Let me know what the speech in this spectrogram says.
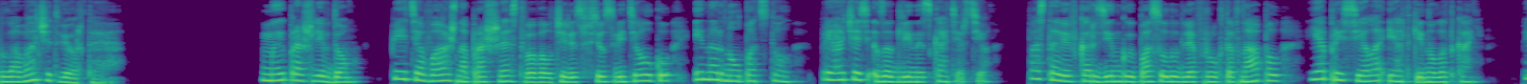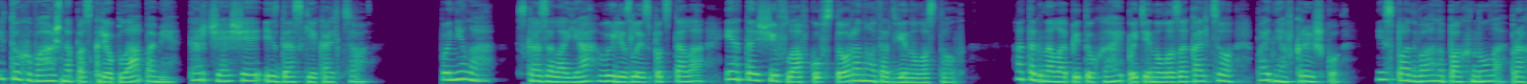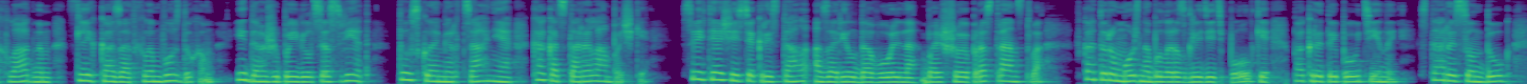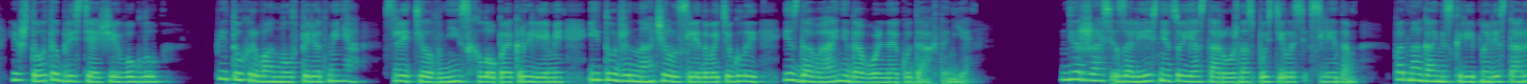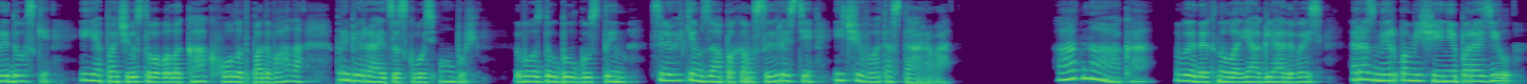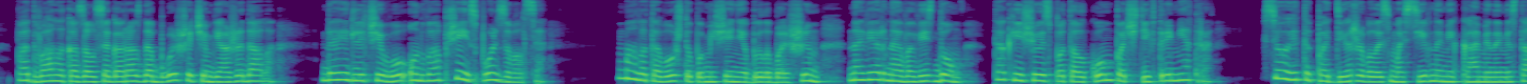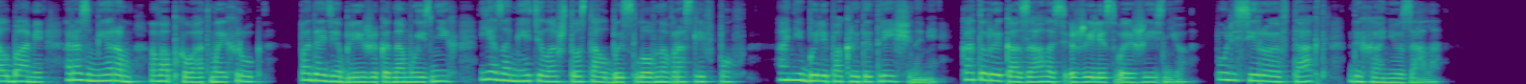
Глава четвертая. Мы прошли в дом. Петя важно прошествовал через всю светелку и нырнул под стол, прячась за длинной скатертью. Поставив корзинку и посуду для фруктов на пол, я присела и откинула ткань. Петух важно поскреб лапами, торчащее из доски кольцо. «Поняла», – сказала я, вылезла из-под стола и, оттащив лавку в сторону, отодвинула стол. Отогнала петуха и потянула за кольцо, подняв крышку – из подвала пахнуло прохладным, слегка затхлым воздухом, и даже появился свет, тусклое мерцание, как от старой лампочки. Светящийся кристалл озарил довольно большое пространство, в котором можно было разглядеть полки, покрытые паутиной, старый сундук и что-то блестящее в углу. Петух рванул вперед меня, слетел вниз, хлопая крыльями, и тут же начал исследовать углы, издавая недовольное кудахтанье – Держась за лестницу, я осторожно спустилась следом. Под ногами скрипнули старые доски, и я почувствовала, как холод подвала пробирается сквозь обувь. Воздух был густым, с легким запахом сырости и чего-то старого. «Однако», – выдохнула я, оглядываясь, размер помещения поразил. Подвал оказался гораздо больше, чем я ожидала. Да и для чего он вообще использовался? Мало того, что помещение было большим, наверное, во весь дом – так еще и с потолком почти в три метра. Все это поддерживалось массивными каменными столбами размером в обхват моих рук. Подойдя ближе к одному из них, я заметила, что столбы словно вросли в пол. Они были покрыты трещинами, которые, казалось, жили своей жизнью, пульсируя в такт дыханию зала.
